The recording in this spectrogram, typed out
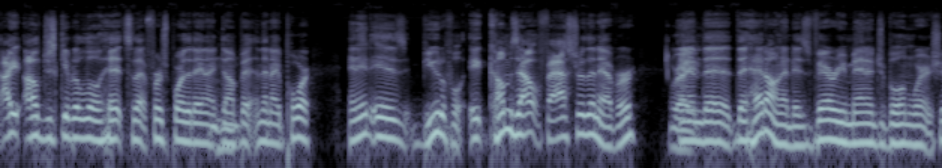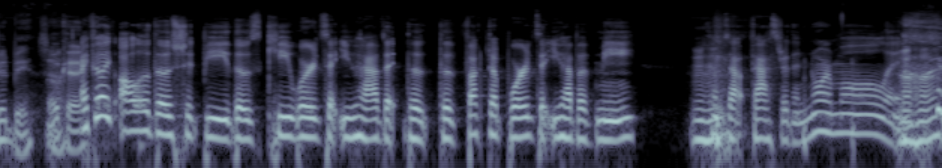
I, I'll just give it a little hit. So that first pour of the day, and Mm-hmm. I dump it, and then I pour, and it is beautiful. It comes out faster than ever, Right. and the the head on it is very manageable and where it should be. So okay, I feel like all of those should be those keywords that you have that the the fucked up words that you have of me comes out faster than normal and uh huh.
